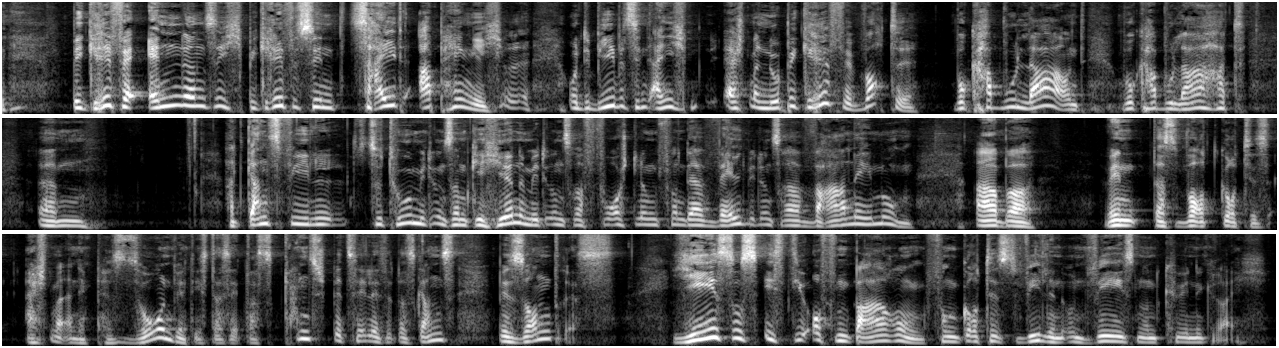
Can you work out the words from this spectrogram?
Begriffe ändern sich, Begriffe sind zeitabhängig. Und die Bibel sind eigentlich erstmal nur Begriffe, Worte, Vokabular. Und Vokabular hat ähm, hat ganz viel zu tun mit unserem Gehirn und mit unserer Vorstellung von der Welt, mit unserer Wahrnehmung. Aber wenn das Wort Gottes erstmal eine Person wird, ist das etwas ganz Spezielles, etwas ganz Besonderes. Jesus ist die Offenbarung von Gottes Willen und Wesen und Königreich.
